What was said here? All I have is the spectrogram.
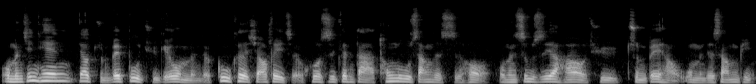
我们今天要准备布局给我们的顾客、消费者，或是更大通路商的时候，我们是不是要好好去准备好我们的商品？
